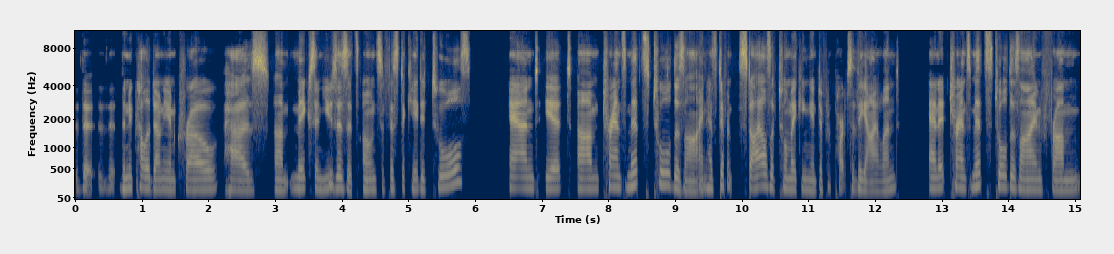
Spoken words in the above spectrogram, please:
the, the, the, New Caledonian crow has um, makes and uses its own sophisticated tools and it um, transmits tool design, has different styles of tool making in different parts of the island, and it transmits tool design from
